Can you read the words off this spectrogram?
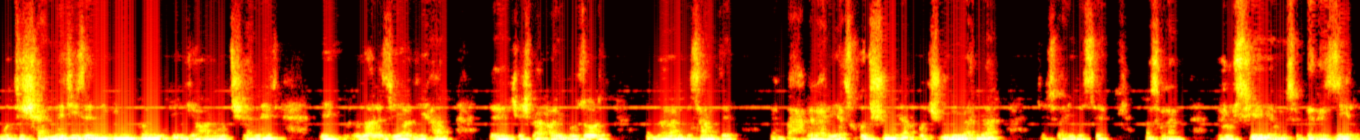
متشنجی زندگی می‌کنیم. این جهان متشنج یک مقدار زیادی هم کشورهای بزرگ دارن به سمت بهرهوری از خودشون میرن خودشون میبندن. کشوری مثل مثلا روسیه یا مثل برزیل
